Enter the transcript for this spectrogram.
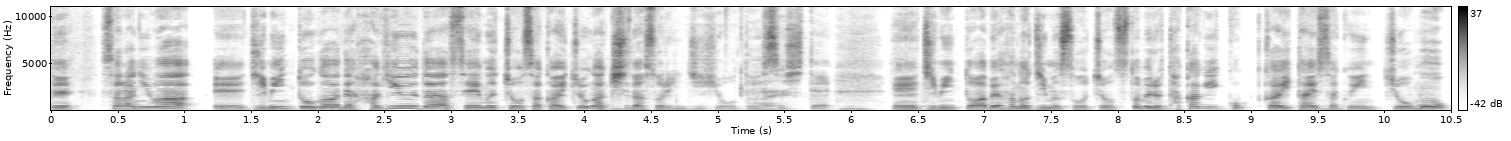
で、さらには、えー、自民党側で萩生田政務調査会長が岸田総理に辞表を提出して、えー、自民党安倍派の事務総長を務める高木国会対策委員長も、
